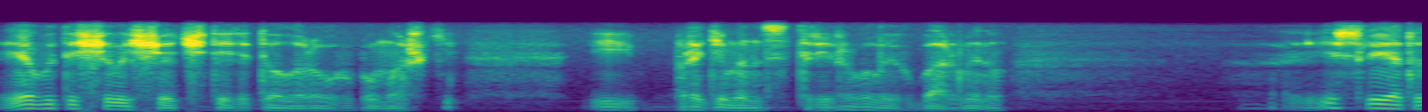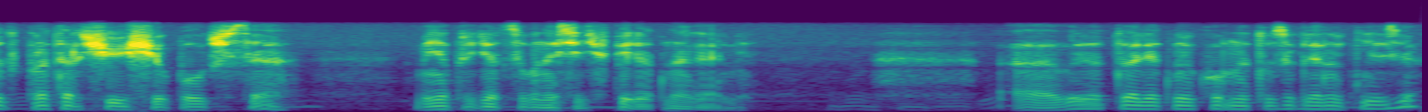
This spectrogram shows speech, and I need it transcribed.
Я вытащил еще четыре долларовых бумажки и продемонстрировал их бармену. Если я тут проторчу еще полчаса, меня придется выносить вперед ногами. А в ее туалетную комнату заглянуть нельзя?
